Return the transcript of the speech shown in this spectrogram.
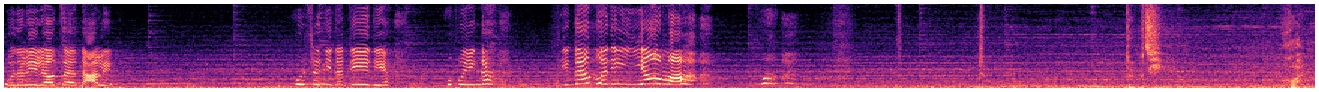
我的力量在哪里？我是你的弟弟，我不应该应该和你一样吗？对不起，换。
